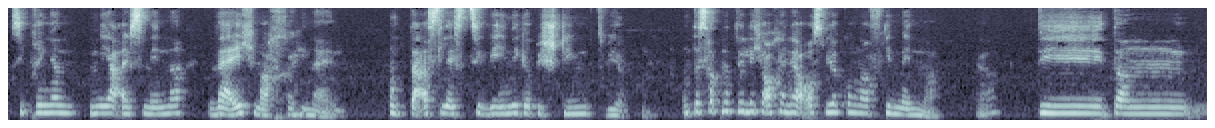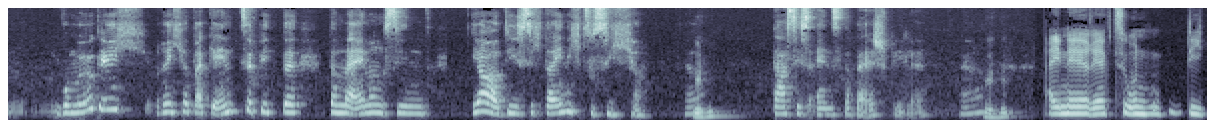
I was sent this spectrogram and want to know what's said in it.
Sie bringen mehr als Männer Weichmacher hinein. Und das lässt sie weniger bestimmt wirken. Und das hat natürlich auch eine Auswirkung auf die Männer, ja, die dann womöglich, Richard ergänze bitte, der Meinung sind, ja, die ist sich da eh nicht zu so sicher. Ja. Mhm. Das ist eins der Beispiele. Ja. Mhm. Eine Reaktion, die,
